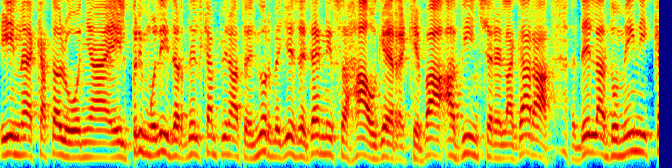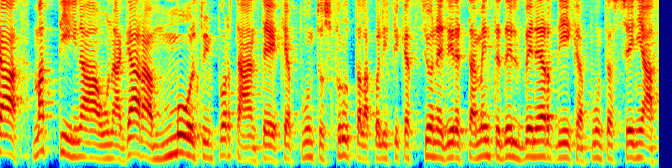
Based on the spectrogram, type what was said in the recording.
in Catalogna e il primo leader del campionato è il norvegese Dennis Hauger che va a vincere la gara della domenica mattina una gara molto importante che appunto sfrutta la qualificazione direttamente del venerdì che appunto assegna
